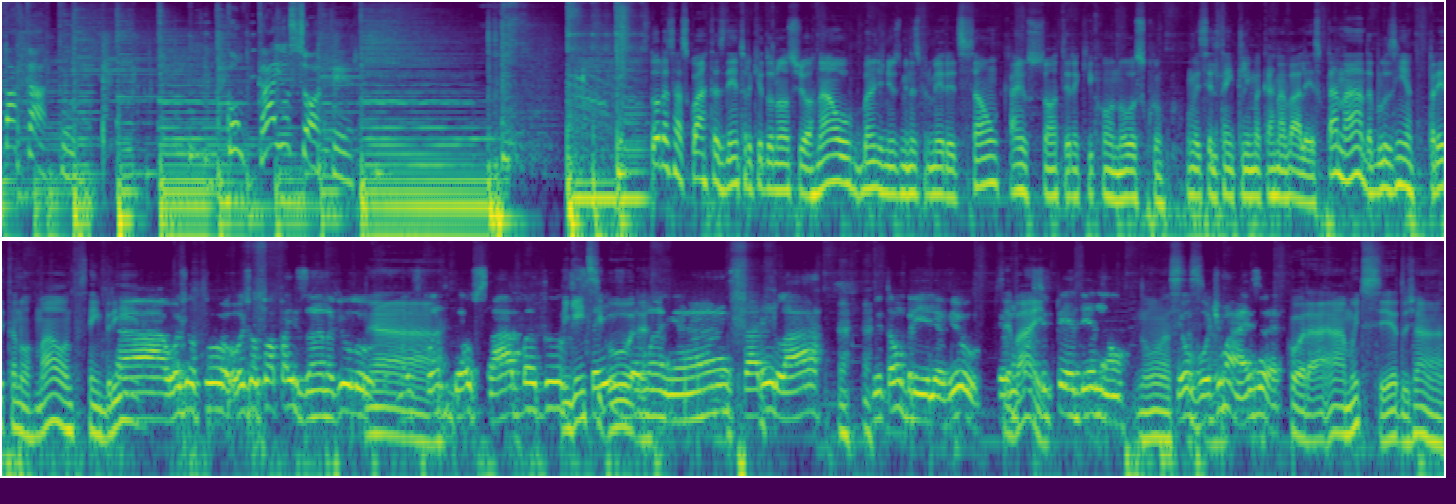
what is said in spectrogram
Pacato. Com Caio Soter. Todas as quartas dentro aqui do nosso jornal, Band News Minas primeira edição, Caio Soter aqui conosco. Vamos ver se ele tá em clima carnavalesco. Tá nada, blusinha preta normal, sem brilho. Ah, hoje eu tô, hoje eu tô apaisando, viu, Lu? Ah. Mas quando der o sábado, Ninguém te segura. da manhã, estarei lá. então brilha, viu? Você eu vai? não consigo perder, não. Nossa. Eu vou demais, velho. Cora... Ah, muito cedo, já.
